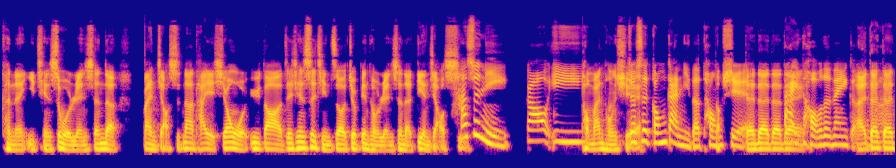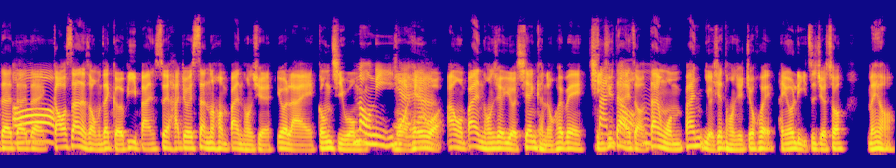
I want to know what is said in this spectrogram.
可能以前是我人生的绊脚石，那他也希望我遇到这件事情之后，就变成人生的垫脚石。他是你高一同班同学，就是公干你的同学，对对对对。带头的那个，哎，对对对对对，哦。高三的时候我们在隔壁班，所以他就会煽动他们班同学又来攻击我，弄你一下抹黑我。啊，我们班的同学有些人可能会被情绪带走，嗯但我们班有些同学就会很有理智，觉得说没有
